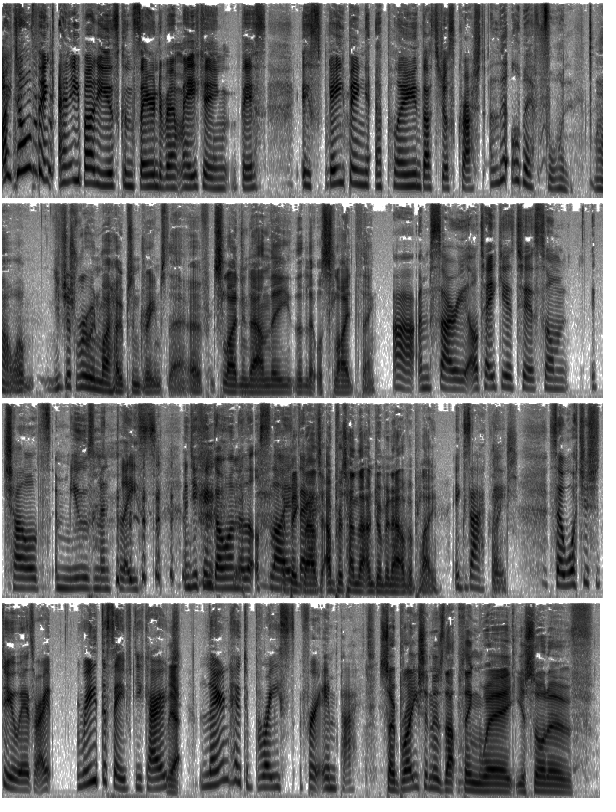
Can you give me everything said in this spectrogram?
I don't think anybody is concerned about making this escaping a plane that's just crashed a little bit fun. Oh well, you've just ruined my hopes and dreams there of sliding down the, the little slide thing. Ah, I'm sorry. I'll take you to some child's amusement place and you can go on a little slide a big there. and pretend that I'm jumping out of a plane. Exactly. Thanks. So what you should do is, right, read the safety card, Yeah. learn how to brace for impact. So bracing is that thing where you sort of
